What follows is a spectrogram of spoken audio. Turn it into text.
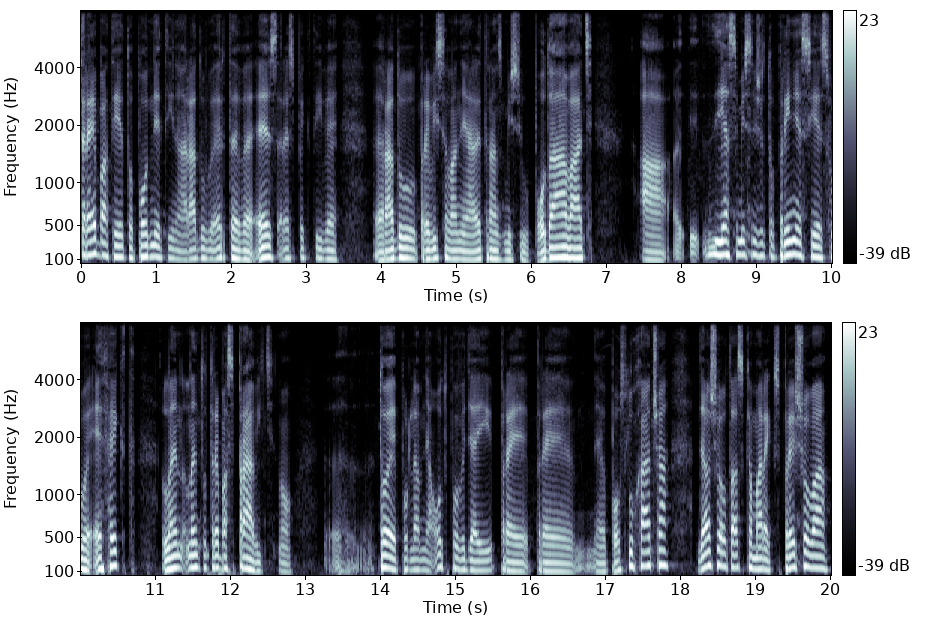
Treba tieto podnety na radu v RTVS, respektíve radu pre vyselanie a retransmisiu podávať. A ja si myslím, že to prinesie svoj efekt, len, len to treba spraviť. No, to je podľa mňa odpoveď aj pre, pre poslucháča. Ďalšia otázka Marek Sprešova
